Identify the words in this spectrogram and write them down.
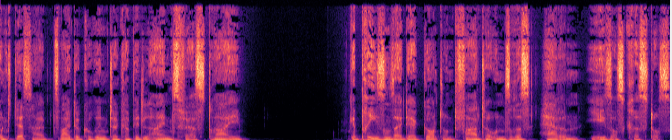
Und deshalb 2. Korinther Kapitel 1 Vers 3 Gepriesen sei der Gott und Vater unseres Herrn Jesus Christus.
